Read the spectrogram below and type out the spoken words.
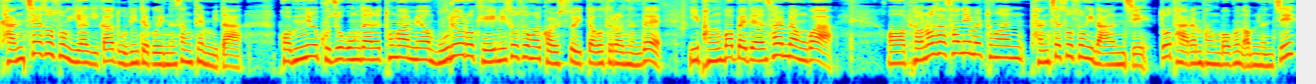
단체 소송 이야기가 논의되고 있는 상태입니다. 법률 구조공단을 통하면 무료로 개인이 소송을 걸 수 있다고 들었는데 이 방법에 대한 설명과 어, 변호사 선임을 통한 단체 소송이 나은지 또 다른 방법은 없는지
